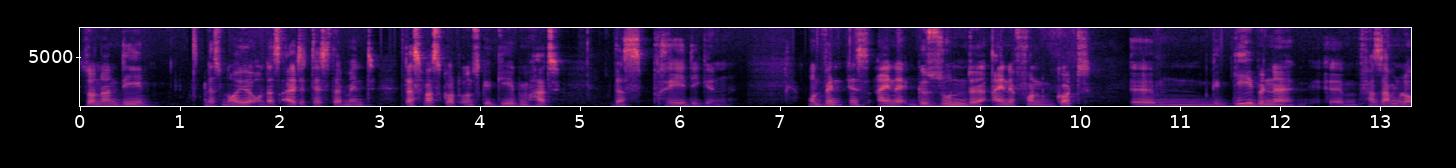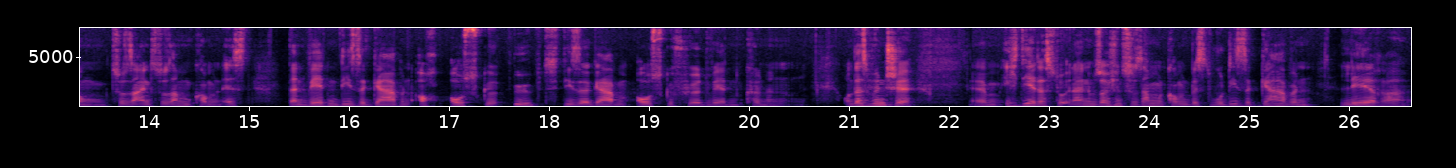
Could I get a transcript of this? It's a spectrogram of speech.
sondern die das Neue und das Alte Testament, das, was Gott uns gegeben hat, das predigen. Und wenn es eine gesunde, eine von Gott ähm, gegebene ähm, Versammlung zu sein Zusammenkommen ist, dann werden diese Gaben auch ausgeübt, diese Gaben ausgeführt werden können. Und das wünsche ähm, ich dir, dass du in einem solchen Zusammenkommen bist, wo diese Gaben, Lehrer,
